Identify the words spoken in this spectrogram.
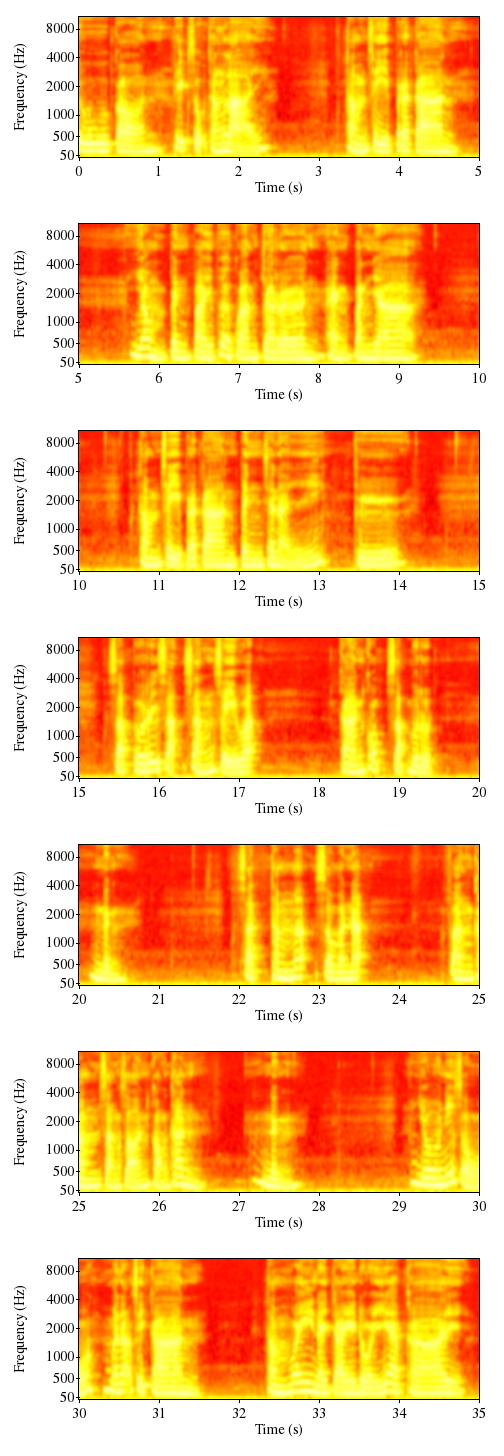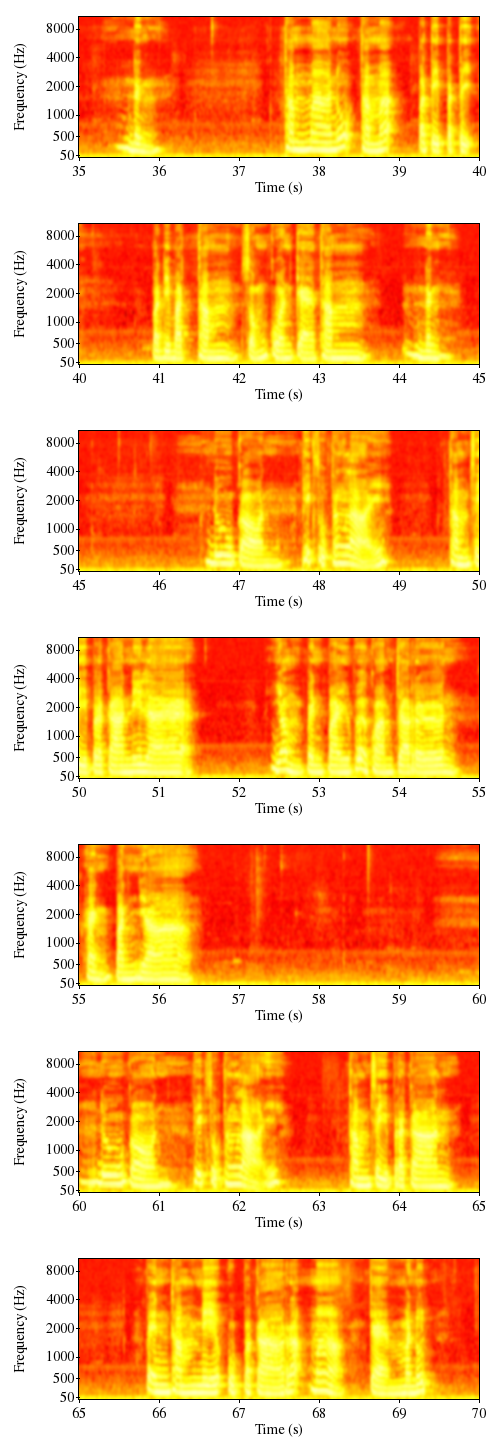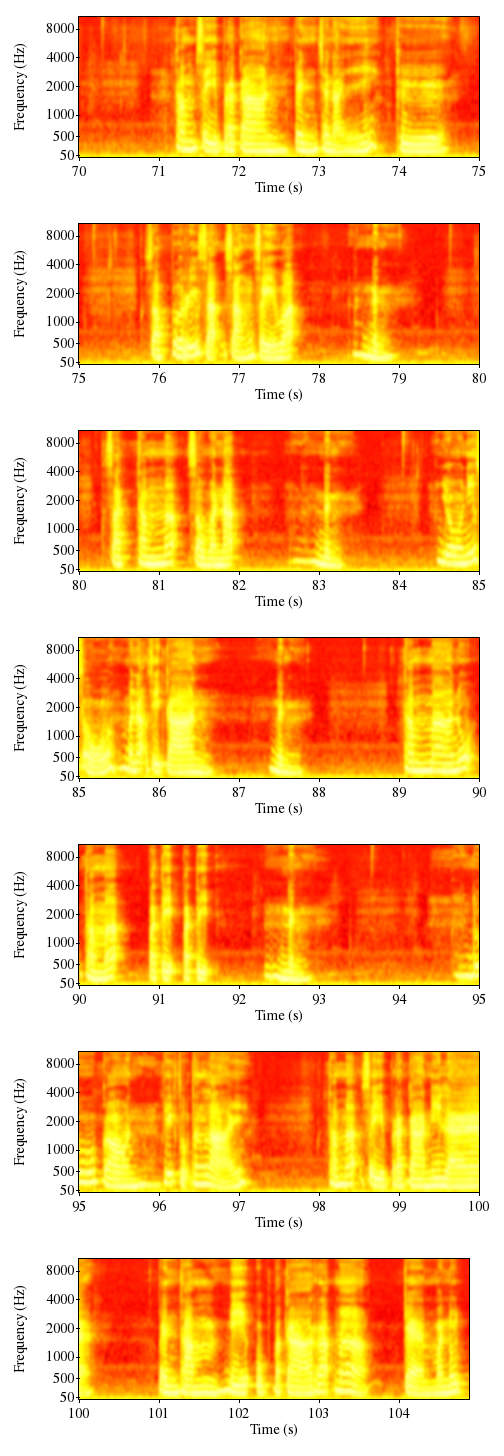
ดูก่อนภิกษุทั้งหลายทำสี่ประการ ย่อมเป็นไปเพื่อความเจริญแห่งปัญญาทำสี่ประการเป็นไฉนคือ สัพปริสสังเสวะ การครบสัพบุรุษหนึ่งสัตธรรมสวนะ ฟังคำสั่งสอนของท่านหนึ่ง โยนิโสมนสิการทำไว้ในใจโดยแยบคายหนึ่งธรรมานุธรรมปฏิปติ ปฏิบัติธรรม สมควรแก่ธรรมหนึ่งดูก่อนภิกษุทั้งหลายทำสี่ประการนี้แล ย่อมเป็นไปเพื่อความเจริญ แห่งปัญญา ดูก่อนภิกษุทั้งหลายทำสี่ประการ เป็นธรรมมีอุปการะมากแก่มนุษย์ทำสี่ประการเป็นไฉนคือ สัพปริสสังเสวะหนึ่งสัตธรรมสวนะหนึ่งโยนิโสมนสิการหนึ่ง ธรรมานุธรรมะปฏิปฏิหนึ่งดูก่อนภิกษุทั้งหลาย ธรรมะสี่ประการนี้แล เป็นธรรมมีอุปการะมาก แก่มนุษย์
